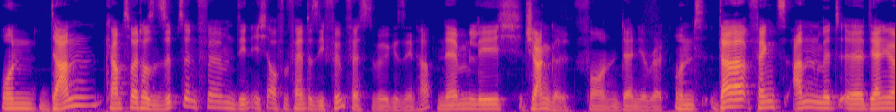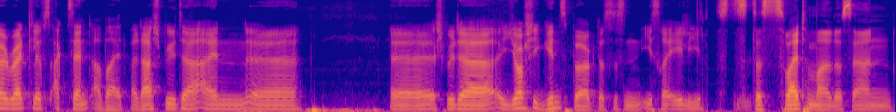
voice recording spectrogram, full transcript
Und dann kam 2017 ein Film, den ich auf dem Fantasy Film Festival gesehen habe, nämlich Jungle von Daniel Radcliffe. Und da fängt es an mit äh, Daniel Radcliffes Akzentarbeit, weil da spielt er einen äh, äh, spielt er Yoshi Ginsburg, das ist ein Israeli. Das ist das zweite Mal, dass er einen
